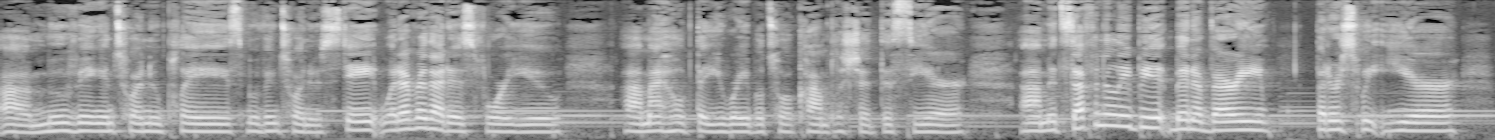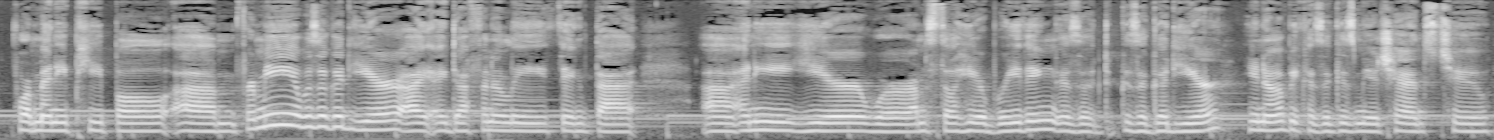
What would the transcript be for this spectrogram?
Um, moving into a new place, moving to a new state, whatever that is for you. Um, I hope that you were able to accomplish it this year. Um, it's definitely be, been a very bittersweet year for many people. Um, for me, it was a good year. I, I definitely think that uh, any year where I'm still here breathing is a is a good year, you know, because it gives me a chance to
